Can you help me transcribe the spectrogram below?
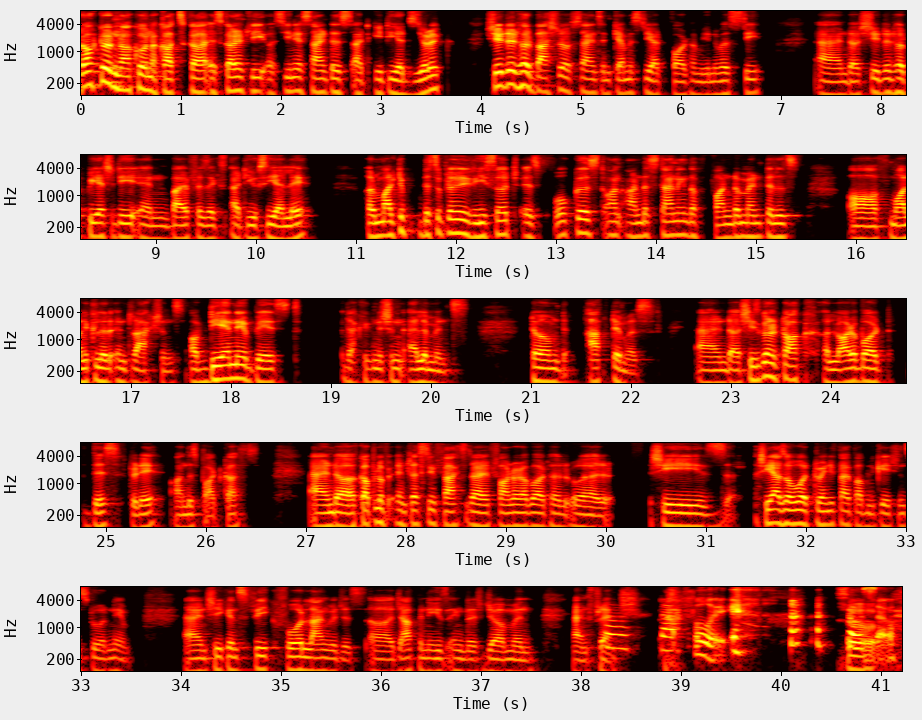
Dr. Nako Nakatsuka is currently a senior scientist at ETH Zurich. She did her Bachelor of Science in Chemistry at Fordham University, and uh, she did her PhD in biophysics at UCLA. Her multidisciplinary research is focused on understanding the fundamentals of molecular interactions of DNA based recognition elements termed aptamers. And uh, she's going to talk a lot about this today on this podcast. And a couple of interesting facts that I found out about her were she's she has over 25 publications to her name. And she can speak four languages uh, japanese english german and french. uh, not fully. So so so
